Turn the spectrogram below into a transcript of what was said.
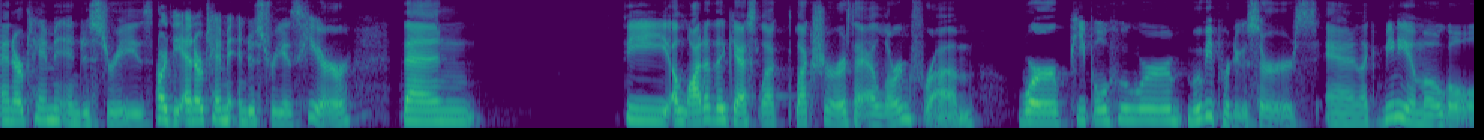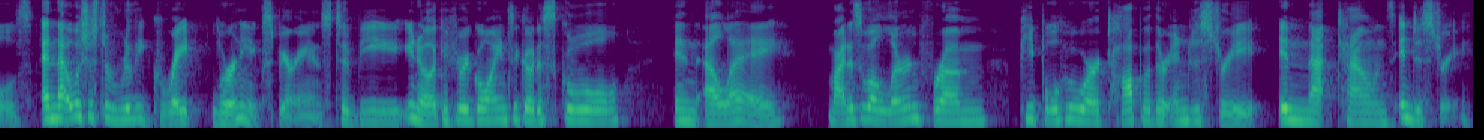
Entertainment industries or the entertainment industry is here, then the a lot of the guest le- lecturers that I learned from were people who were movie producers and like media moguls. And that was just a really great learning experience to be, you know, like if you're going to go to school in LA, might as well learn from people who are top of their industry in that town's industry.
